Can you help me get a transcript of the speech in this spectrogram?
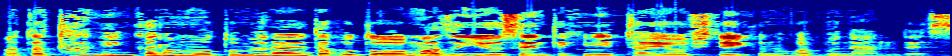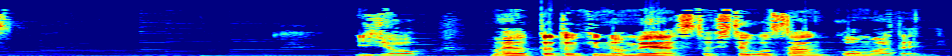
また他人から求められたことをまず優先的に対応していくのが無難です。以上、迷った時の目安としてご参考までに。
